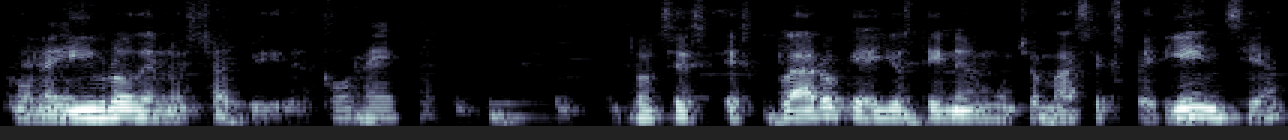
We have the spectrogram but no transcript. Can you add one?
Correcto. El libro de nuestras vidas. Correcto. Entonces, es claro que ellos tienen mucho más experiencia.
